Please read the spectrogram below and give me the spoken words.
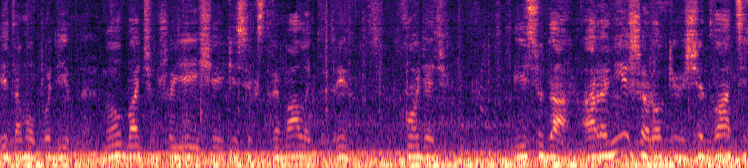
і тому подібне. Ну, бачимо, що є ще якісь екстремали, котрі ходять і сюди. А раніше, років ще 20,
